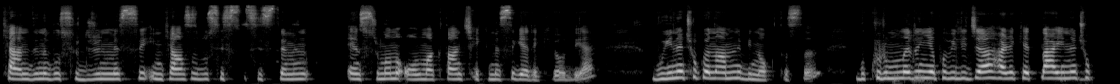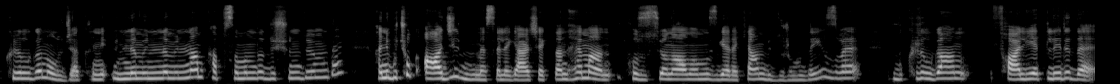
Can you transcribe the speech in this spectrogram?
kendini bu sürdürülmesi imkansız bu sistemin enstrümanı olmaktan çekmesi gerekiyor diye. Bu yine çok önemli bir noktası. Bu kurumların yapabileceği hareketler yine çok kırılgan olacak. Hani ünlem ünlem ünlem kapsamında düşündüğümde hani bu çok acil bir mesele gerçekten. Hemen pozisyon almamız gereken bir durumdayız ve bu kırılgan faaliyetleri de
